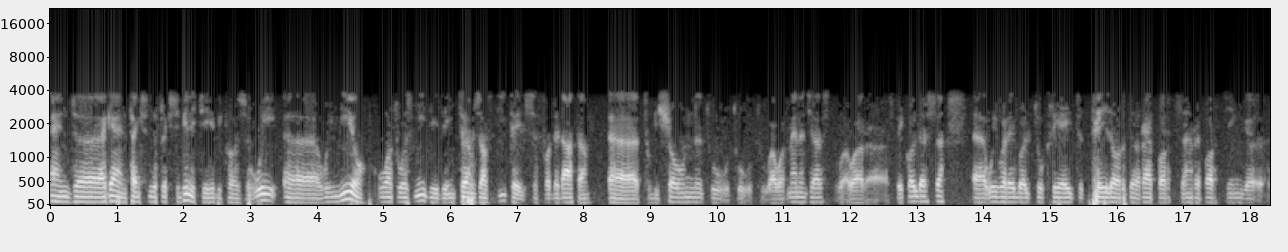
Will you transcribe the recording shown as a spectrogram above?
And uh, again, thanks to the flexibility, because we uh, we knew what was needed in terms of details for the data uh, to be shown to, to, to our managers, to our uh, stakeholders, uh, we were able to create tailored reports and reporting uh,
